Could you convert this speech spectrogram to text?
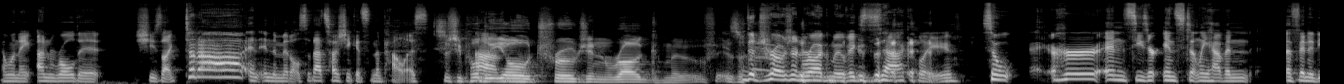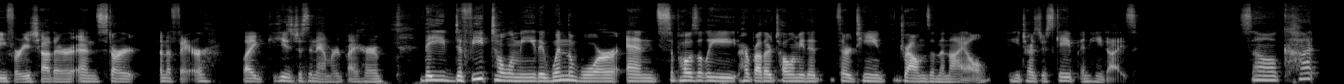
And when they unrolled it, she's like ta-da and in the middle so that's how she gets in the palace So she pulled Um, the old Trojan rug move. Is the trojan rug move exactly so her and caesar instantly have an affinity for each other and start an affair like he's just enamored by her. They defeat ptolemy they win the war and supposedly her brother ptolemy the 13th drowns in the nile. He tries to escape and he dies. So cut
